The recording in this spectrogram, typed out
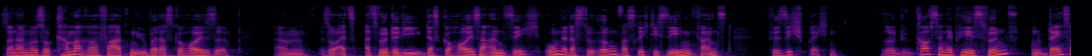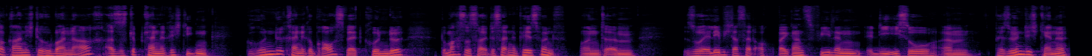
sondern nur so Kamerafahrten über das Gehäuse. Ähm, so als, als würde die, das Gehäuse an sich, ohne dass du irgendwas richtig sehen kannst, für sich sprechen. So, du kaufst deine PS5 und du denkst auch gar nicht darüber nach. Also es gibt keine richtigen Gründe, keine Gebrauchswertgründe. Du machst es halt, ist halt eine PS5. Und ähm, so erlebe ich das halt auch bei ganz vielen, die ich so ähm, persönlich kenne.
